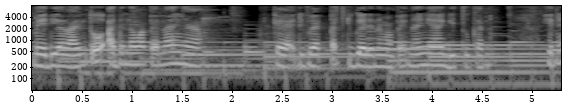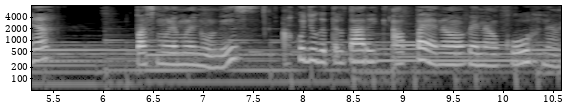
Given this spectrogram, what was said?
media lain tuh ada nama penanya. Kayak di Wattpad juga ada nama penanya gitu kan. Akhirnya pas mulai-mulai nulis, aku juga tertarik apa ya nama penaku. Nah,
